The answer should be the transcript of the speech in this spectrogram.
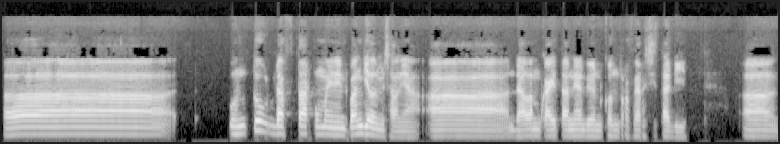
Uh, untuk daftar pemain yang dipanggil misalnya uh, dalam kaitannya dengan kontroversi tadi, uh,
